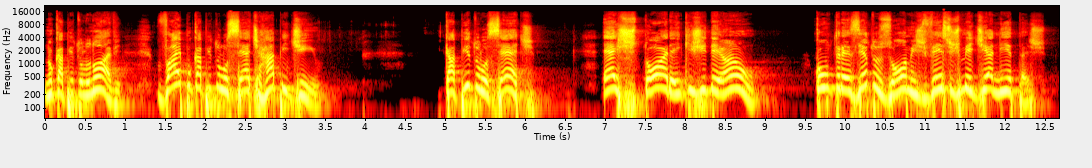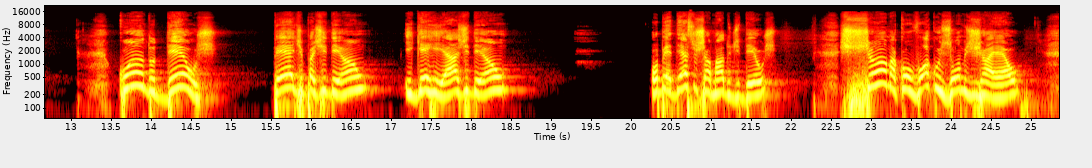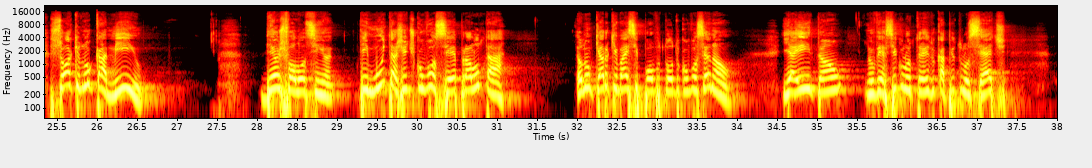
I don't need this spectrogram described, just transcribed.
No capítulo 9. Vai para o capítulo 7 rapidinho. Capítulo 7 é a história em que Gideão, com 300 homens, vence os medianitas. Quando Deus pede para Gideão e guerrear, Gideão obedece o chamado de Deus, chama, convoca os homens de Israel, só que no caminho, Deus falou assim: tem muita gente com você para lutar. Eu não quero que vá esse povo todo com você, não. E aí, então, no versículo 3 do capítulo 7,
